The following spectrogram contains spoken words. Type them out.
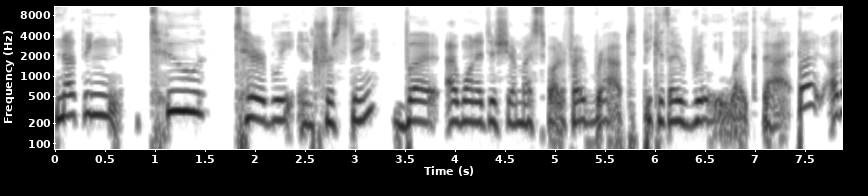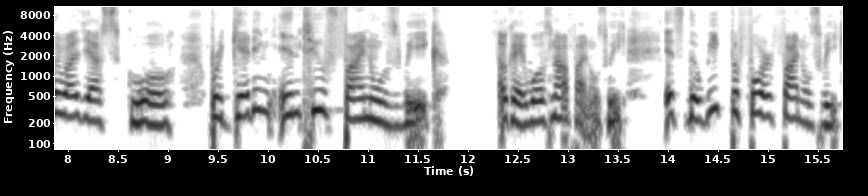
Nothing too terribly interesting, but I wanted to share my Spotify wrapped because I really like that. But otherwise, yeah, school. We're getting into finals week. Okay, well, it's not finals week. It's the week before finals week.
